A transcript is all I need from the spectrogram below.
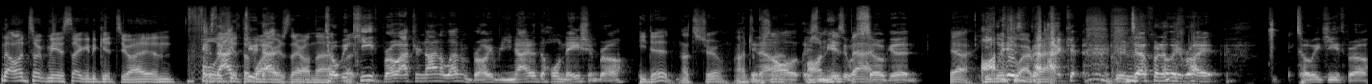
that one took me a second to get to. I didn't fully get the dude, that- wires there on that. Toby but Keith, bro, after 9/11, bro, he united the whole nation, bro. he did. That's true. 100%. You know, his on his music was so good. Yeah, he On went his to Iraq. back. You're definitely right. Toby Keith, bro.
